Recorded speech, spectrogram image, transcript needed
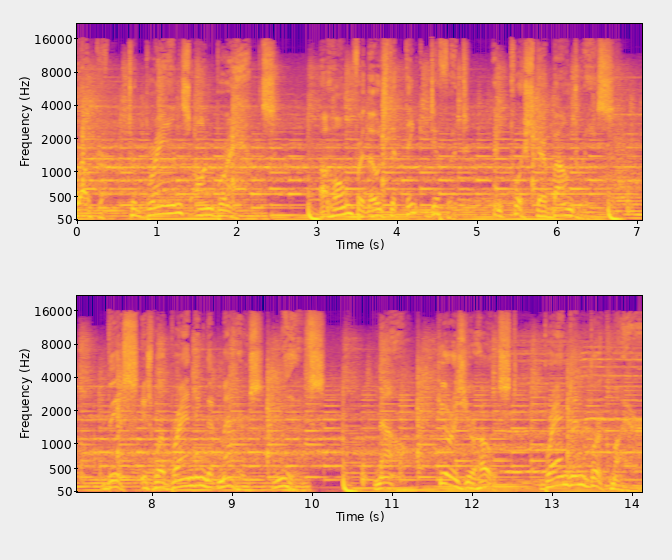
Welcome to Brands on Brands, a home for those that think different and push their boundaries. This is where branding that matters lives. Now, here is your host, Brandon Birkmeyer.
